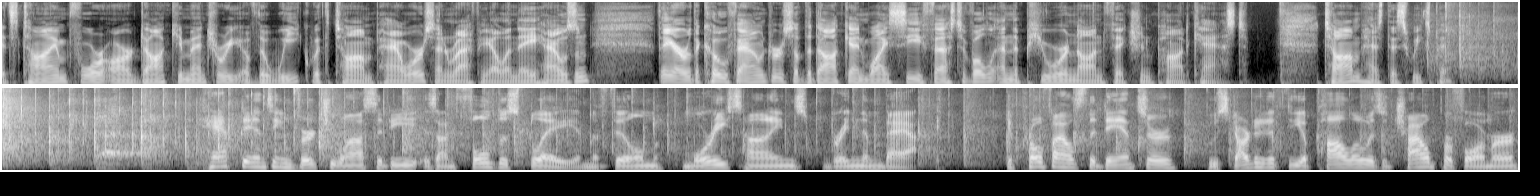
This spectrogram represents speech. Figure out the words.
It's time for our documentary of the week with Tom Powers and Raphaela Neihausen. They are the co founders of the Doc NYC Festival and the Pure Nonfiction Podcast. Tom has this week's pick. Tap dancing virtuosity is on full display in the film Maurice Hines Bring Them Back. It profiles the dancer who started at the Apollo as a child performer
